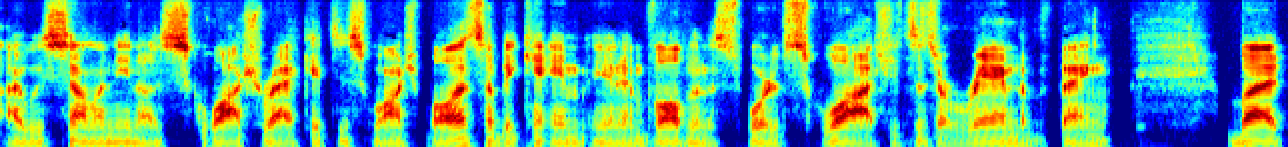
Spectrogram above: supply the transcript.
I was selling, you know, squash rackets and squash balls. That's how I became you know, involved in the sport of squash. It's just a random thing. But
